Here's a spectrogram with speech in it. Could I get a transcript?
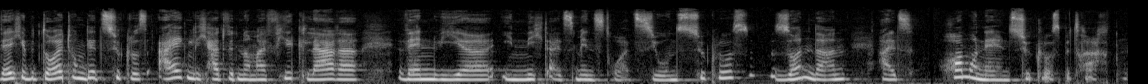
Welche Bedeutung der Zyklus eigentlich hat, wird nochmal viel klarer, wenn wir ihn nicht als Menstruationszyklus, sondern als hormonellen Zyklus betrachten.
